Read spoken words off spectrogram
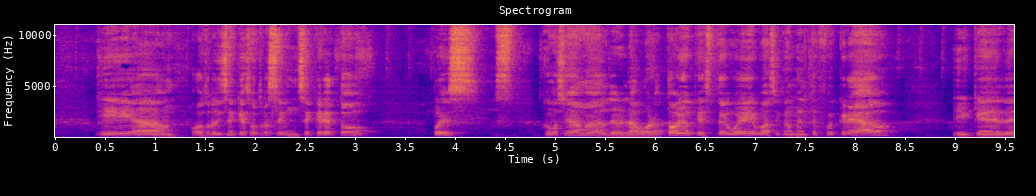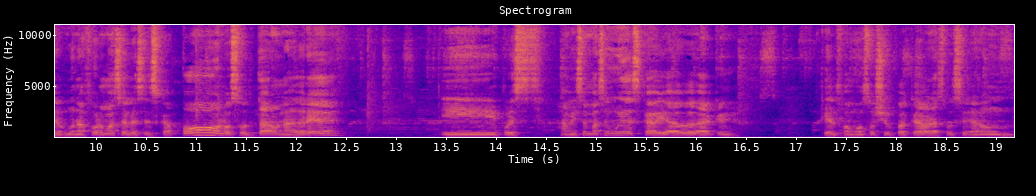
y uh, otros dicen que es otro un secreto, pues ¿cómo se llama? Del laboratorio que este güey básicamente fue creado y que de alguna forma se les escapó, lo soltaron a Dre. Y pues a mí se me hace muy descabellado, ¿verdad? Que, que el famoso chupacabras pues sea un...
